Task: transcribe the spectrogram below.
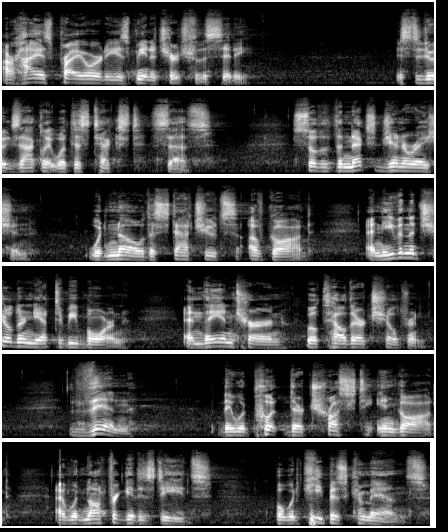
Our highest priority is being a church for the city, is to do exactly what this text says, so that the next generation would know the statutes of God and even the children yet to be born, and they in turn will tell their children. Then they would put their trust in God and would not forget his deeds, but would keep his commands.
